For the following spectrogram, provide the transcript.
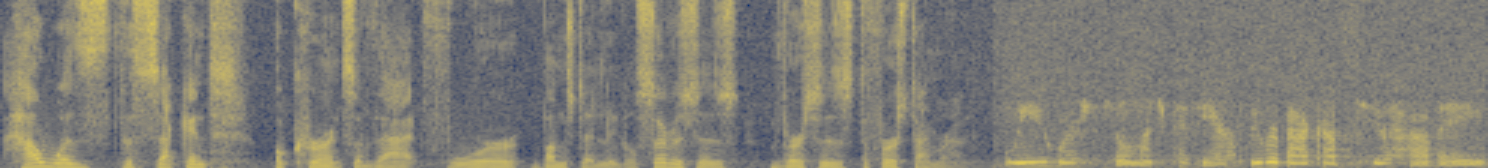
How was the second occurrence of that for Bumstead Legal Services versus the first time around? We were so much busier. We were back up to having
